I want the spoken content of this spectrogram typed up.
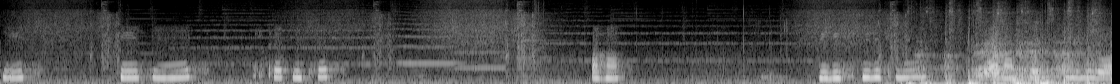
Pis. Pisiniz. Mitos mitos. Aha. Biriş biriş mi? Bu adam polisini buluyor.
